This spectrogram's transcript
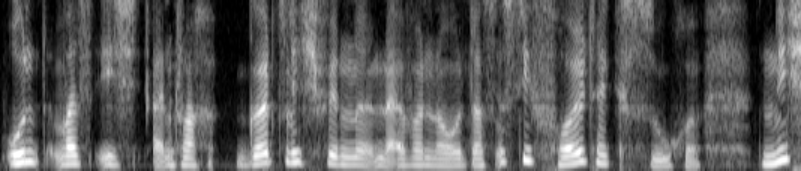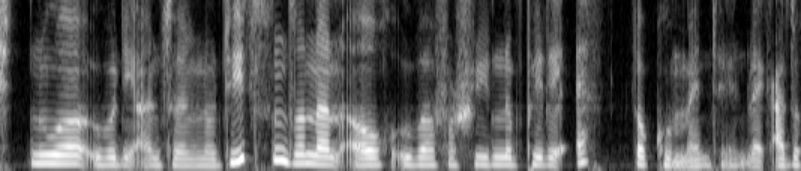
Und was ich einfach göttlich finde in Evernote, das ist die Volltextsuche. Nicht nur über die einzelnen Notizen, sondern auch über verschiedene PDF Dokumente hinweg. Also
